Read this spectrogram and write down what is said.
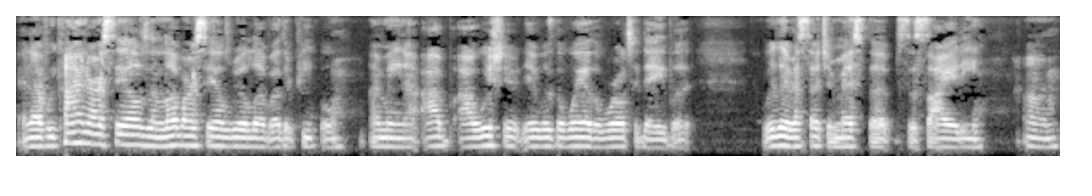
And if we kind ourselves and love ourselves we'll love other people. I mean i i wish it, it was the way of the world today but we live in such a messed up society. Um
